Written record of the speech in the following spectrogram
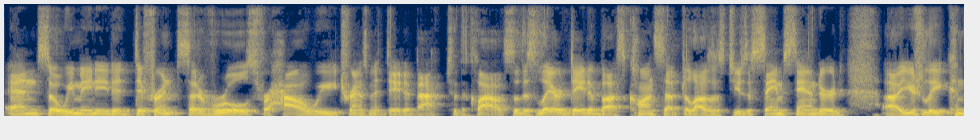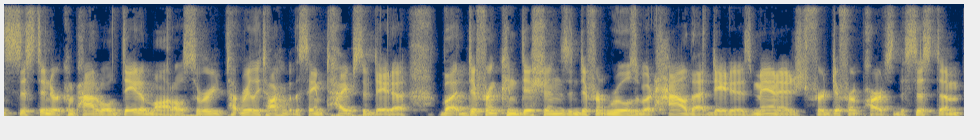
And so we may need a different set of rules for how we transmit data back to the cloud. So this layered data bus concept allows us to use the same standard, uh, usually consistent or compatible data model. So we're t- really talking about the same types of data, but different conditions and different rules about how that data is managed for different parts of the system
